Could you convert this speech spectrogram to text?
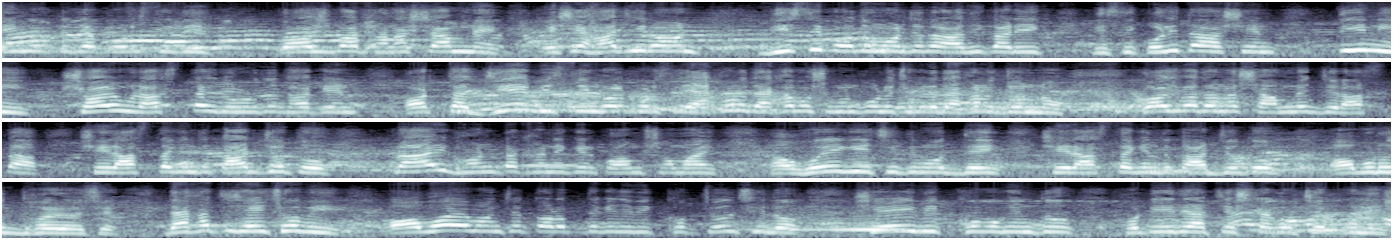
এই মুহূর্তে যে পরিস্থিতি, কসবা থানার সামনে এসে হাজির হন ডিসি পদমর্যাদার আধিকারিক ডিসি কলিতা আসেন তিনি স্বয়ং রাস্তায় দৌড়তে থাকেন। অর্থাৎ যে বিশৃঙ্খল পরিস্থিতি এখনও দেখাবো সুমন করলে ছবিটা দেখানোর জন্য। কসবা থানার সামনের যে রাস্তা, সেই রাস্তা কিন্তু কার্যত প্রায় ঘণ্টা খানেকের কম সময় হয়ে গিয়েছে ইতিমধ্যেই। সেই রাস্তা কিন্তু কার্যত অবরুদ্ধ হয়ে রয়েছে। দেখাচ্ছে সেই ছবি। অভয় মঞ্চের তরফ থেকে যে বিক্ষোভ চলছিল, সেই বিক্ষোভও কিন্তু হটিয়ে দেওয়ার চেষ্টা করছে পুলিশ।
